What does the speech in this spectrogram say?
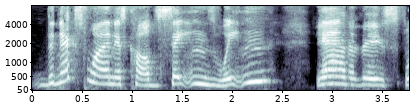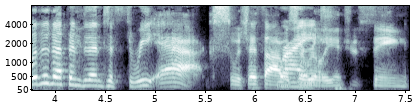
the next one is called Satan's Waiting, yeah, and, they split it up into, into three acts, which I thought was a really interesting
